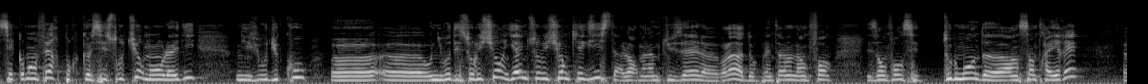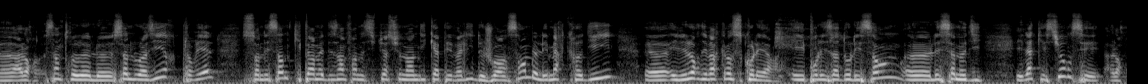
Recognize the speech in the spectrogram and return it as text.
C'est comment faire pour que ces structures, moi on l'avait dit, au niveau du coût, euh, euh, au niveau des solutions, il y a une solution qui existe. Alors Madame Cluzel, voilà, donc maintenant l'enfant, les enfants, c'est tout le monde en centre aéré, euh, alors, centre, le centre de loisirs, pluriel, ce sont des centres qui permettent des enfants de situation de handicap et valides de jouer ensemble les mercredis euh, et lors des vacances scolaires. Et pour les adolescents, euh, les samedis. Et la question, c'est, alors,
